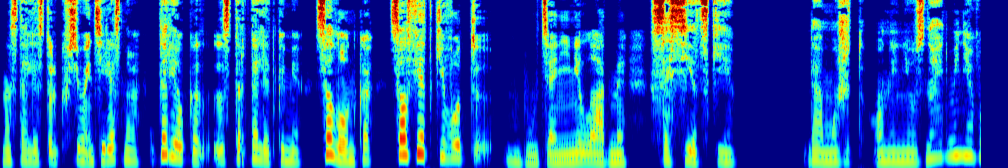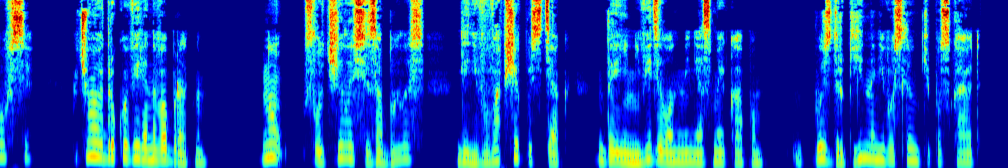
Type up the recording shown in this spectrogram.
На столе столько всего интересного. Тарелка с тарталетками, солонка, салфетки вот... Будь они неладны, соседские. Да, может, он и не узнает меня вовсе? Почему я вдруг уверена в обратном? Ну, случилось и забылось. Для него вообще пустяк. Да и не видел он меня с мейкапом. Пусть другие на него слюнки пускают,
